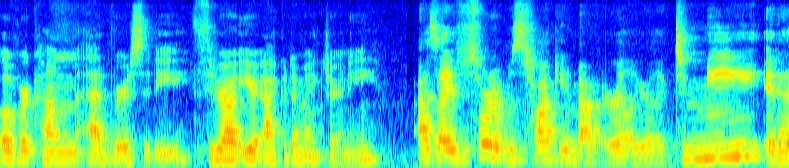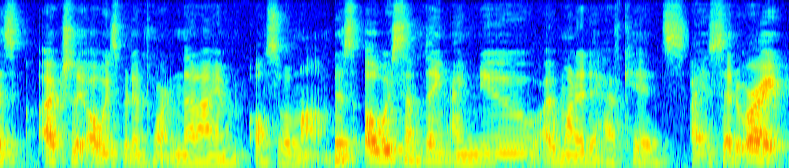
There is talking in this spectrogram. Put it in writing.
overcome adversity throughout your academic journey? as I sort of was talking about earlier, like to me, it has actually always been important that I am also a mom. It is always something I knew I wanted to have kids. I said, all right,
